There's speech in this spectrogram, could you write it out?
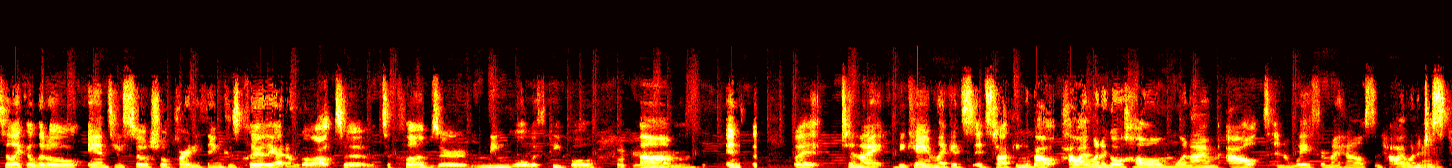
to like a little anti-social party thing? Because clearly, I don't go out to to clubs or mingle with people. Okay. Um, and so what tonight became like it's it's talking about how I want to go home when I'm out and away from my house, and how I want to Mhm. just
